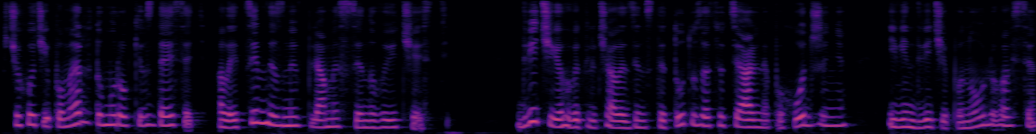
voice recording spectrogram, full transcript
що, хоч і помер тому років з десять, але й цим не змив плями синової честі. Двічі його виключали з інституту за соціальне походження, і він двічі поновлювався,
